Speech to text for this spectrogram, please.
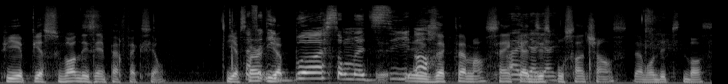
Puis, puis il y a souvent des imperfections. Il y a Ça fait il des y a- bosses, on m'a dit. Exactement. 5 Aïe, à aïe, 10 aïe. de chance d'avoir des petites bosses.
